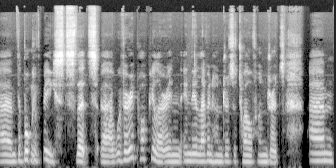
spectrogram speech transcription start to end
um, the Book hmm. of Beasts that uh, were very popular in, in the 1100s or 1200s. Um,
